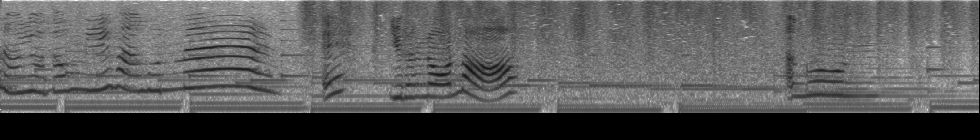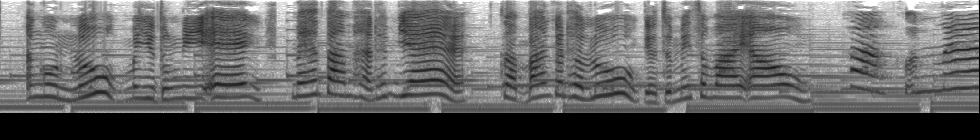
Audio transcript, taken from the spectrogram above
หนูอยู่ตรงนี้ค่ะคุณแม่ เอ๊ะ อยู่ทางโน้นเหรอองุ่นองุ่นลูกมาอยู่ตรงนี้เอง แม่ตามหาแทบแย่ กลับบ้านกันเถอะลูก เดี๋ยวจะไม่สบายเอา ค่ะ คุณแม่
